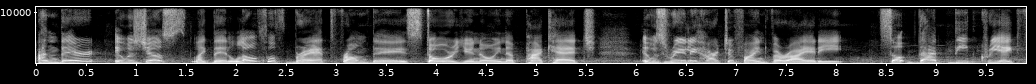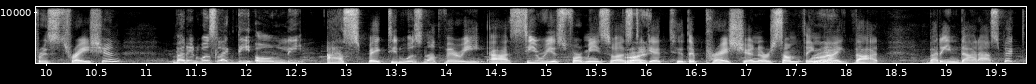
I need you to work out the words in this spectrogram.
And there, it was just like the loaf of bread from the store, you know, in a package. It was really hard to find variety so that did create frustration, but it was like the only aspect. It was not very uh, serious for me, so as right. to get to depression or something right. like that. But in that aspect,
